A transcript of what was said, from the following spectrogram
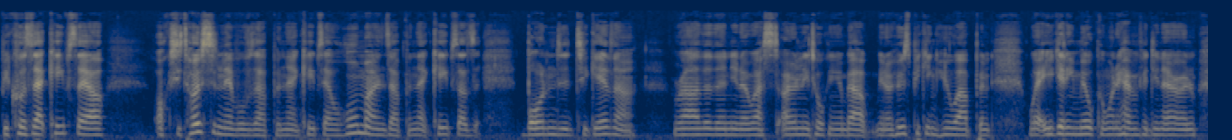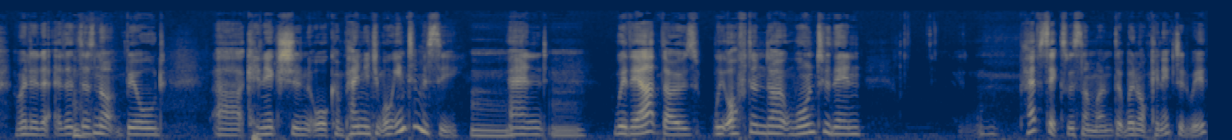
because that keeps our oxytocin levels up and that keeps our hormones up and that keeps us bonded together rather than, you know, us only talking about, you know, who's picking who up and where are you're getting milk and what are you're having for dinner and when it, that does not build uh, connection or companionship or intimacy. And without those, we often don't want to then have sex with someone that we're not connected with.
